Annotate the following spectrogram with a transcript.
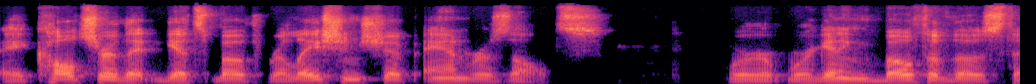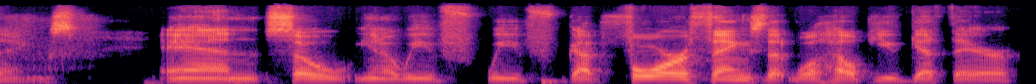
a culture that gets both relationship and results. We're we're getting both of those things, and so you know we've we've got four things that will help you get there.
